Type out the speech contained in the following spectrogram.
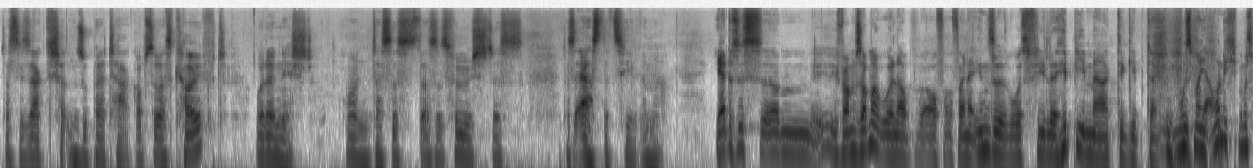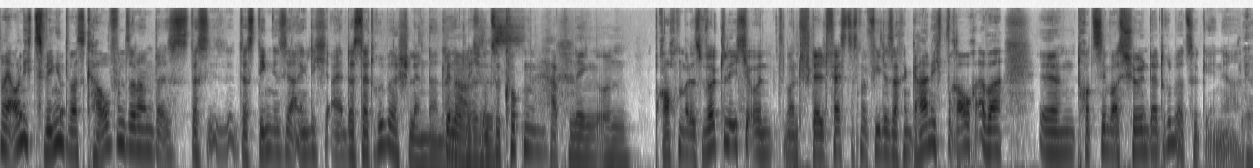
dass sie sagt, ich hatte einen super Tag, ob sie was kauft oder nicht. Und das ist, das ist für mich das, das erste Ziel immer. Ja, das ist, ähm, ich war im Sommerurlaub auf, auf einer Insel, wo es viele Hippie-Märkte gibt. Da muss man ja auch nicht, muss man ja auch nicht zwingend was kaufen, sondern das, das, das Ding ist ja eigentlich, das da drüber schlendern. Genau, eigentlich. und zu gucken. Happening und braucht man das wirklich und man stellt fest, dass man viele Sachen gar nicht braucht, aber ähm, trotzdem war es schön, da drüber zu gehen, ja. Ja.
